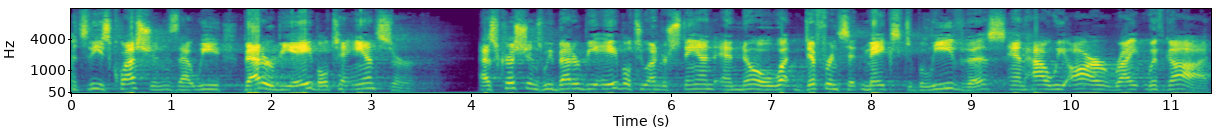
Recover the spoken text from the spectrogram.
It's these questions that we better be able to answer. As Christians, we better be able to understand and know what difference it makes to believe this and how we are right with God.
